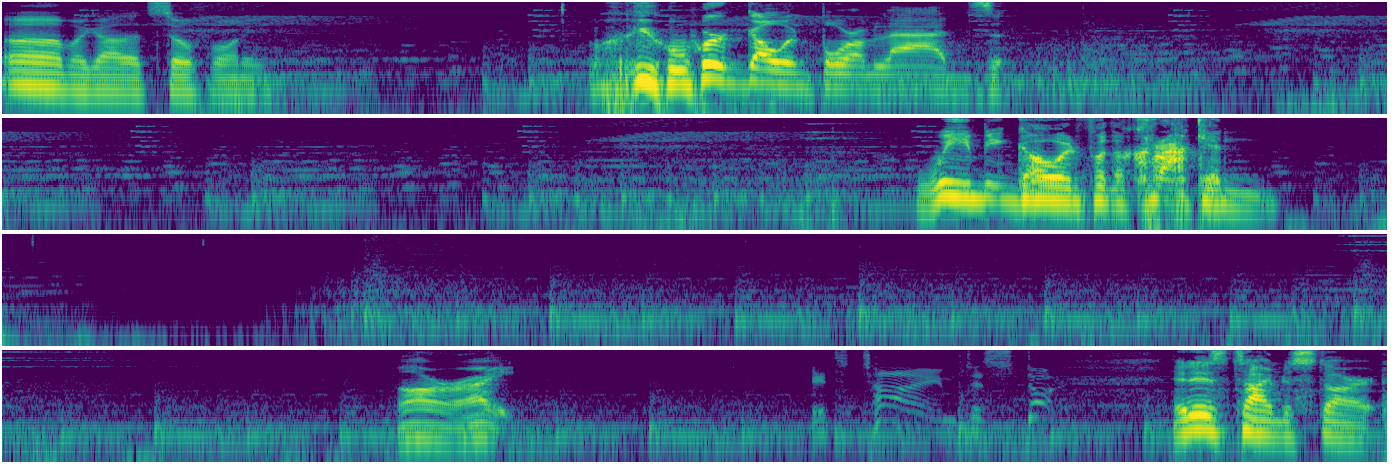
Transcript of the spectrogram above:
Oh my god, that's so funny. We're going for him, lads. We be going for the Kraken. All right. It's time to start. It is time to start.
